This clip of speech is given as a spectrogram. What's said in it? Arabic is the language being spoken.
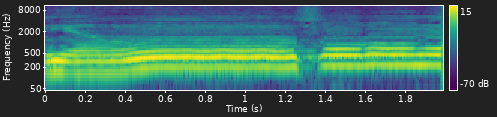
ينصر من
